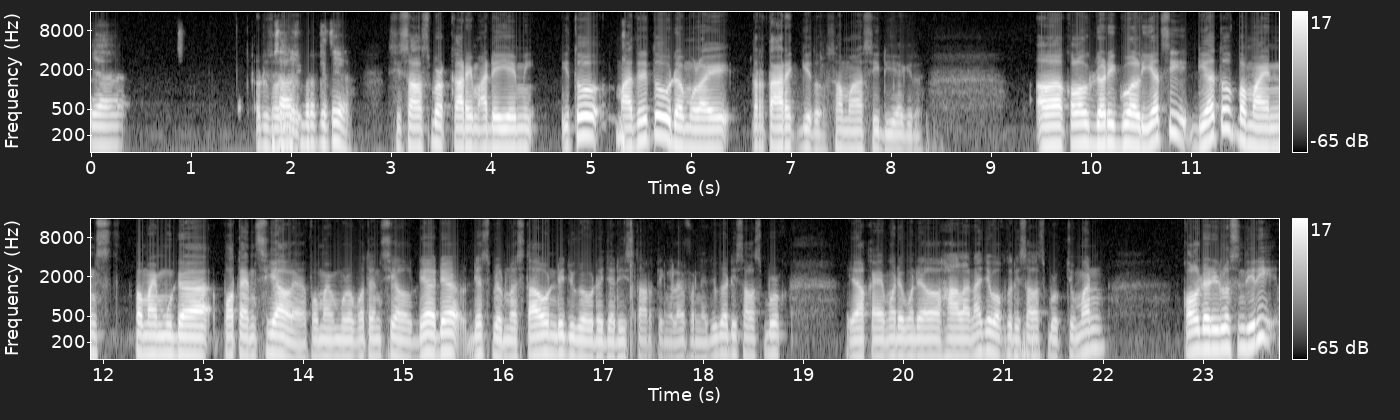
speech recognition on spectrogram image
Ya Aduh, sorry, sorry. Salzburg itu ya. si Salzburg Karim Adeyemi itu Madrid tuh udah mulai tertarik gitu sama si dia gitu. Eh kalau dari gua lihat sih dia tuh pemain pemain muda potensial ya, pemain muda potensial. Dia dia dia 19 tahun, dia juga udah jadi starting elevennya juga di Salzburg. Ya kayak model-model Haaland aja waktu di Salzburg. Cuman kalau dari lu sendiri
